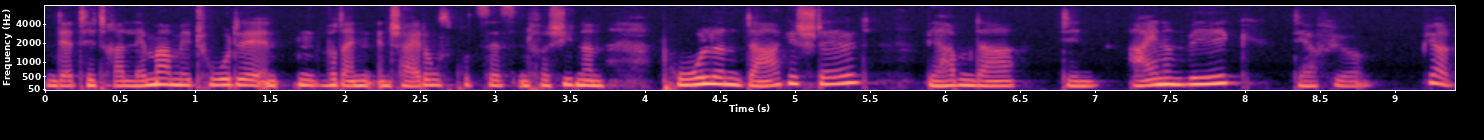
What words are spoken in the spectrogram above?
In der Tetralemma-Methode wird ein Entscheidungsprozess in verschiedenen Polen dargestellt. Wir haben da den einen Weg, der für, ja,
